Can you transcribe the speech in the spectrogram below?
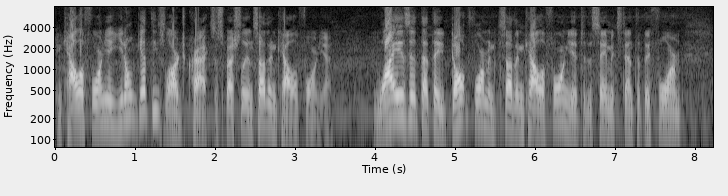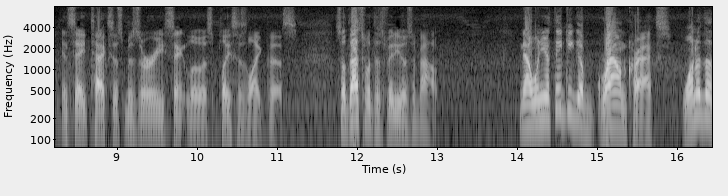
In California, you don't get these large cracks, especially in Southern California. Why is it that they don't form in Southern California to the same extent that they form in, say, Texas, Missouri, St. Louis, places like this? So that's what this video is about. Now, when you're thinking of ground cracks, one of the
